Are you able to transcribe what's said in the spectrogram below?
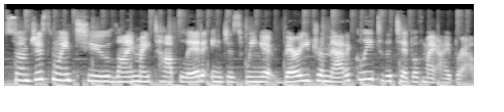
So I'm just going to line my top lid and just wing it very dramatically to the tip of my eyebrow.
